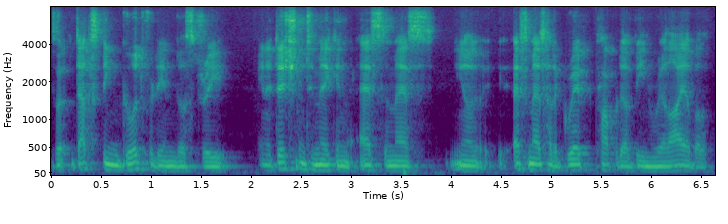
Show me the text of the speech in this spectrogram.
So that's been good for the industry. In addition to making SMS, you know, SMS had a great property of being reliable,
